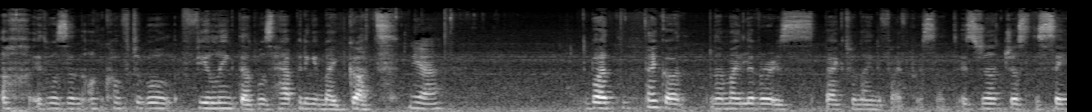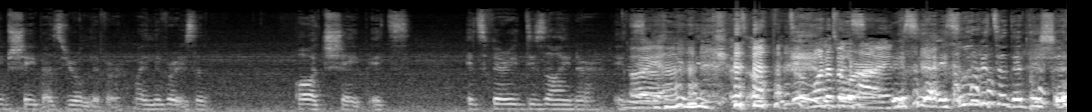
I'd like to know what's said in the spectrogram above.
ugh, it was an uncomfortable feeling that was happening in my gut yeah. But thank god now my liver is back to 95% it's not just the same shape as your liver. My liver is an odd shape. It's it's very designer. It's Oh, yeah. unique. It's it's One of a kind. it's yeah it's limited edition.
